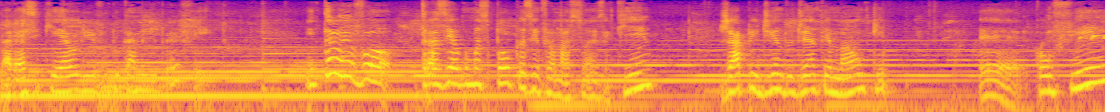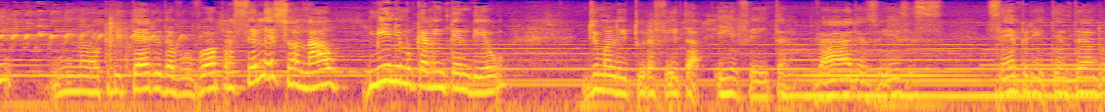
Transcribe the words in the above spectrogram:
parece que é o livro do caminho perfeito. Então eu vou trazer algumas poucas informações aqui, já pedindo de antemão que é, confiem no critério da vovó para selecionar o mínimo que ela entendeu de uma leitura feita e refeita várias vezes, sempre tentando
